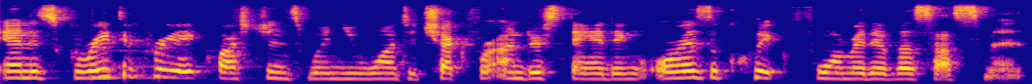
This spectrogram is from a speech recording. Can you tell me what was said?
And it's great to create questions when you want to check for understanding or as a quick formative assessment.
